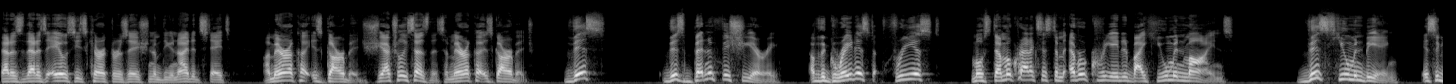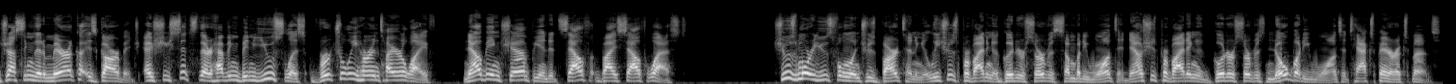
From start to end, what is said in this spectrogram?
That is, that is AOC's characterization of the United States. America is garbage. She actually says this America is garbage. This, this beneficiary of the greatest, freest, most democratic system ever created by human minds, this human being is suggesting that America is garbage as she sits there having been useless virtually her entire life, now being championed at South by Southwest. She was more useful when she was bartending. At least she was providing a good or service somebody wanted. Now she's providing a good or service nobody wants at taxpayer expense.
